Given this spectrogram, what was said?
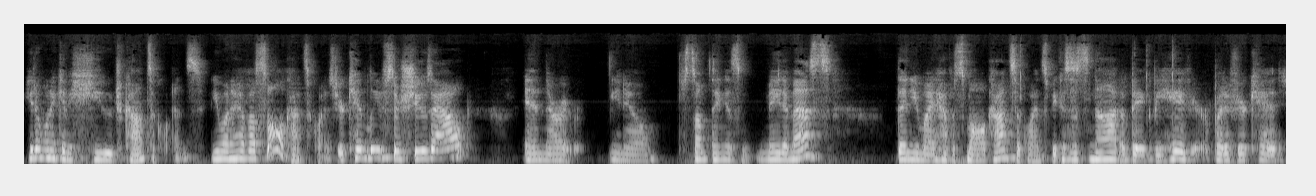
you don't want to give a huge consequence. You want to have a small consequence. Your kid leaves their shoes out and they're, you know, something is made a mess, then you might have a small consequence because it's not a big behavior. But if your kid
